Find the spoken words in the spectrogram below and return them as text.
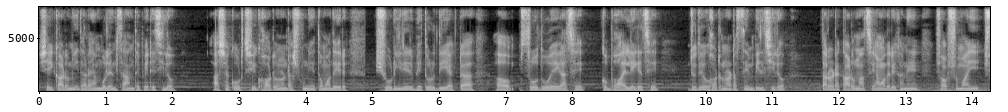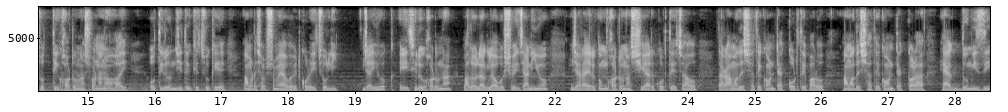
সেই কারণেই তারা অ্যাম্বুলেন্সে আনতে পেরেছিল। আশা করছি ঘটনাটা শুনে তোমাদের শরীরের ভেতর দিয়ে একটা স্রোত বয়ে গেছে। খুব ভয় লেগেছে। যদিও ঘটনাটা সিম্পল ছিল, তারও একটা কারণ আছে। আমাদের এখানে সবসময় সত্যি ঘটনা শোনানো হয়। অতিরঞ্জিত কিছুকে আমরা সবসময় অ্যাভয়েড করেই চলি। যাই হোক, এই ছিল ঘটনা। ভালো লাগলে অবশ্যই জানিও। যারা এরকম ঘটনা শেয়ার করতে চাও, তারা আমাদের সাথে কন্ট্যাক্ট করতে পারো। আমাদের সাথে কন্ট্যাক্ট করা একদম ইজি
